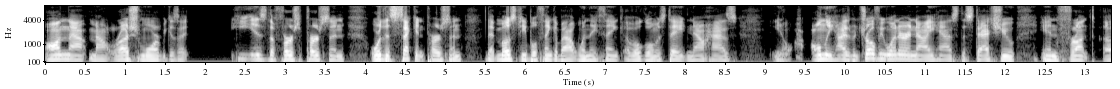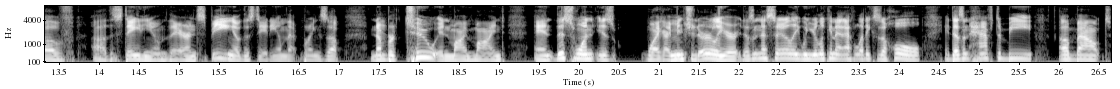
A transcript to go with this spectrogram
on that Mount Rushmore because I he is the first person or the second person that most people think about when they think of Oklahoma State. Now has you know, only Heisman Trophy winner, and now he has the statue in front of uh, the stadium there. And speaking of the stadium, that brings up number two in my mind, and this one is. Like I mentioned earlier, it doesn't necessarily, when you're looking at athletics as a whole, it doesn't have to be about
